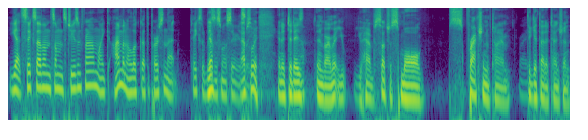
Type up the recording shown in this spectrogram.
you got six of them someone's choosing from like i'm going to look at the person that takes their Yeah, business most seriously Absolutely. And in today's environment, you you have such a small fraction of time right. to get that attention.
